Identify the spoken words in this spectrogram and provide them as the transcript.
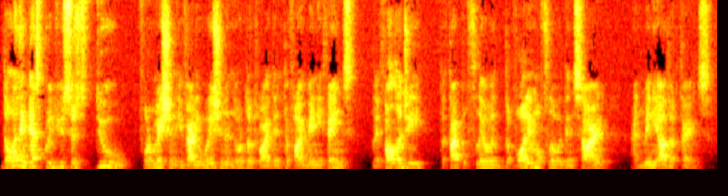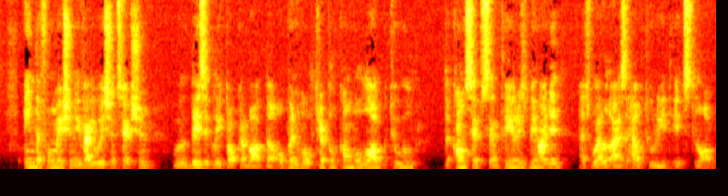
The oil and gas producers do formation evaluation in order to identify many things, lithology, the type of fluid, the volume of fluid inside, and many other things. In the formation evaluation section, we will basically talk about the open hole triple combo log tool, the concepts and theories behind it, as well as how to read its log.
